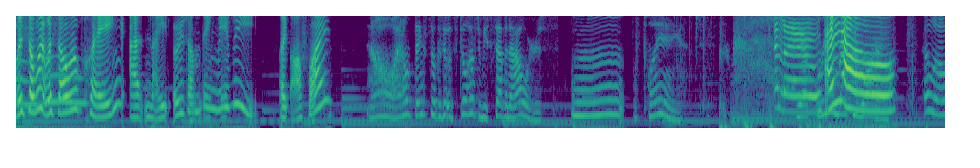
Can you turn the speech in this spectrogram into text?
Was someone was someone playing at night or something? Maybe like offline. No, I don't think so, because it would still have to be seven hours Mm, of playing. Hello. Yeah, hello. Hello.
